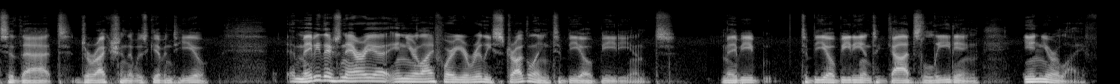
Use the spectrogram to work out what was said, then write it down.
to that direction that was given to you? Maybe there's an area in your life where you're really struggling to be obedient. Maybe to be obedient to God's leading in your life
